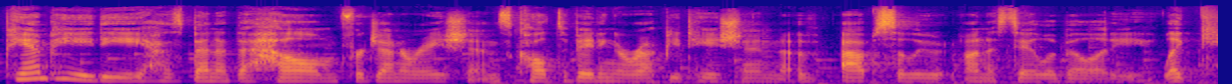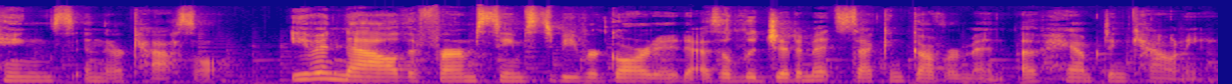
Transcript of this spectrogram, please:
PMPED has been at the helm for generations, cultivating a reputation of absolute unassailability, like kings in their castle. Even now, the firm seems to be regarded as a legitimate second government of Hampton County.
